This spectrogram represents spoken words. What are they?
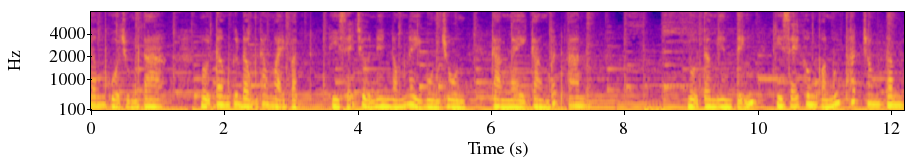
tâm của chúng ta nội tâm cứ động theo ngoại vật thì sẽ trở nên nóng nảy bồn chồn, càng ngày càng bất an. Nội tâm yên tĩnh thì sẽ không có nút thắt trong tâm.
